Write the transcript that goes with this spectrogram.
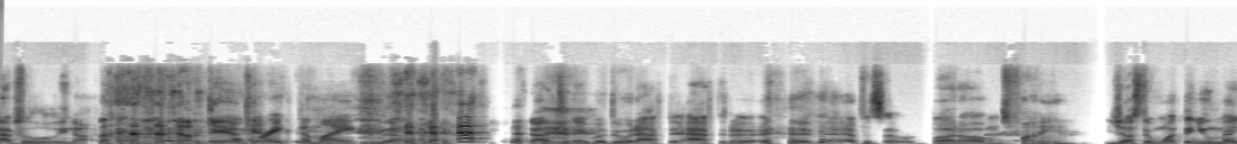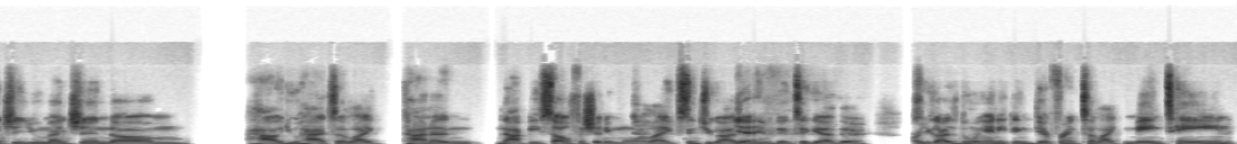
absolutely not. okay, okay. Break the mic. No, not today. We'll do it after after the, the episode. But um, That's funny. Justin, one thing you mentioned, you mentioned um how you had to like kind of not be selfish anymore. Like since you guys Yeah. moved in together, are you guys doing anything different to like maintain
